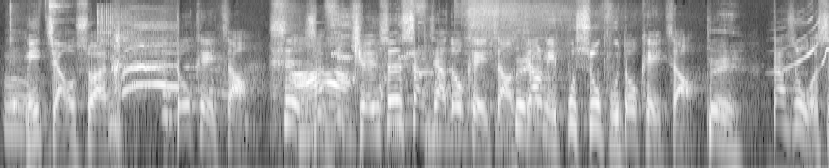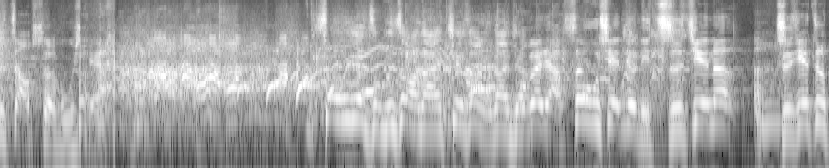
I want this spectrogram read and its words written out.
你脚酸，都可以照。是是，全身上下都可以照，只要你不舒服都可以照。对。但是我是照摄护腺。摄护腺怎么照呢？介绍给大家。我跟你讲，摄护腺就你直接呢，直接就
